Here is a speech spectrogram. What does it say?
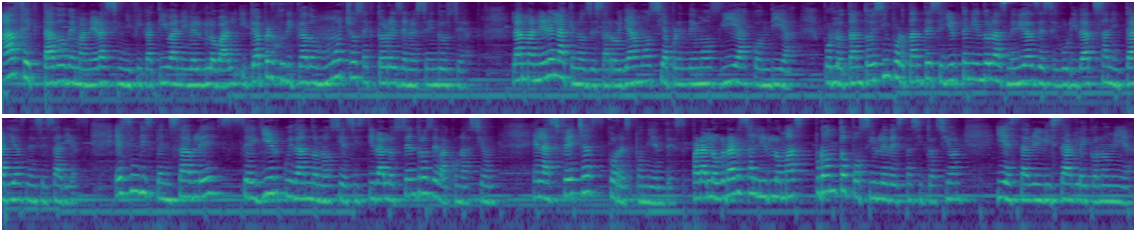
ha afectado de manera significativa a nivel global y que ha perjudicado muchos sectores de nuestra industria la manera en la que nos desarrollamos y aprendemos día con día. Por lo tanto, es importante seguir teniendo las medidas de seguridad sanitarias necesarias. Es indispensable seguir cuidándonos y asistir a los centros de vacunación en las fechas correspondientes para lograr salir lo más pronto posible de esta situación y estabilizar la economía.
